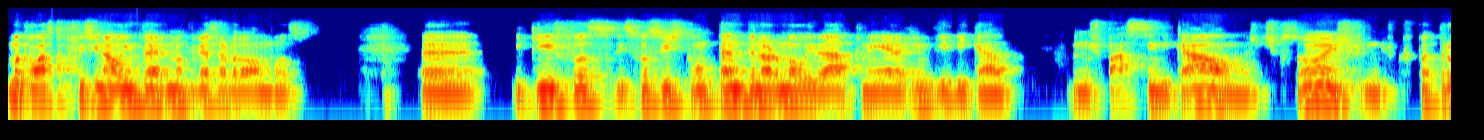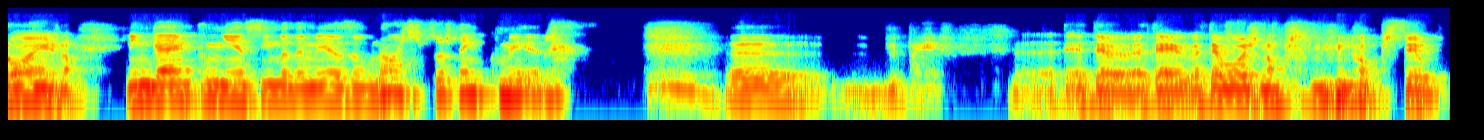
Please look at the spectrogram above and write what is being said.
uma classe profissional inteira não tivesse hora do almoço. Uh, e que fosse, isso fosse visto com tanta normalidade que nem era reivindicado no espaço sindical, nas discussões, nos patrões, não. ninguém punha em cima da mesa o não, estas pessoas têm que comer. uh, até, até, até, hoje não, não percebo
